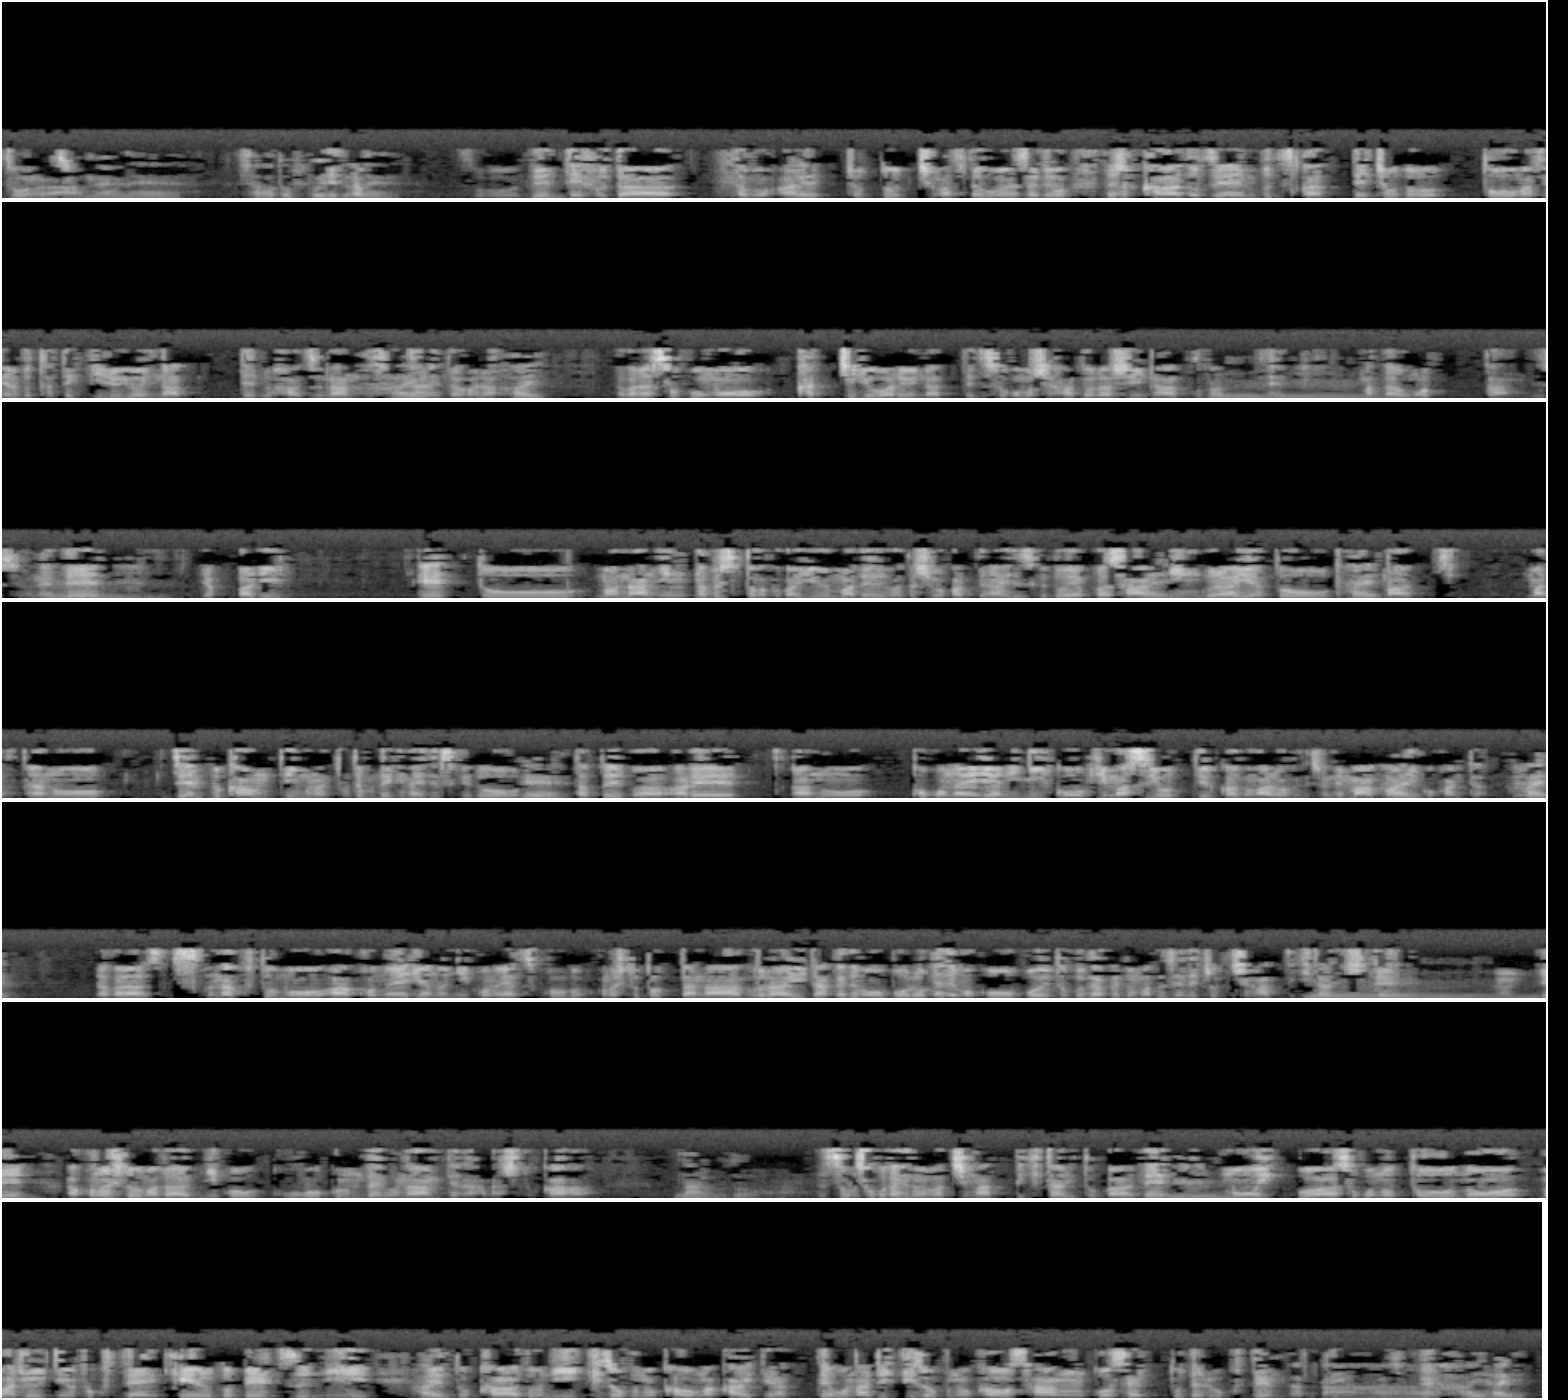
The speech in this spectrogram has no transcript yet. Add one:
そうなんですよね。ね、シャートっぽいですよね。そうで、うん手札、多分あれ、ちょっと違ってたらごめんなさい。でも、私はカード全部使って、ちょうど塔が全部立て切るようになってるはずなんですよね、はいだから。はい。だからそこもかっちり終わるようになってて、そこもシャハトらしいなとかって、うんまた思ったんですよね。で、うんやっぱり、えっと、まあ何人がベストかとか言うまで私分かってないですけど、やっぱり3人ぐらいやと、はい。まあ、まあ、あの、全部カウンティングなんてとてもできないですけど、ええ。例えば、あれ、あの、ここのエリアに2個置きますよっていうカードがあるわけですよね。マークが2個書いてあって。はい。だから、少なくとも、あ、このエリアの2個のやつ、このこの人取ったな、ぐらいだけでも、覚えるだけでも、こう、覚えとくだけでもまた全然ちょっと違ってきたりして、うんで、あ、この人また2個ここ置くんだよな、みたいな話とか、なるほど。そそこだけでも違ってきたりとか、で、うん。もう一個はそこの塔のマジョリティの得点経路と別に、はい。えっとカードに貴族の顔が書いてあって、同じ貴族の顔3個セットで6点だっていうことですあね。あ、はいはい。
